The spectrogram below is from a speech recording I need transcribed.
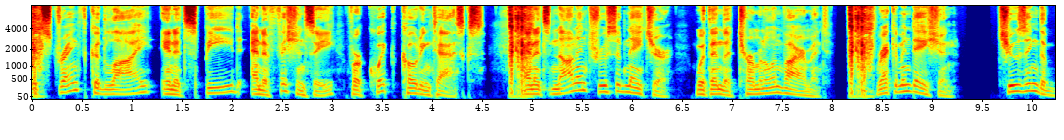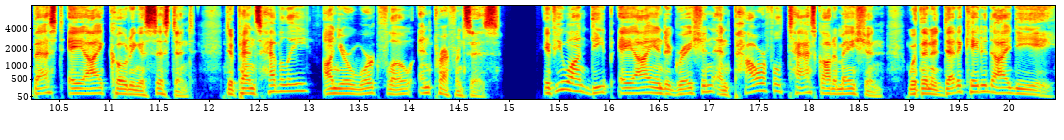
Its strength could lie in its speed and efficiency for quick coding tasks, and its non intrusive nature within the terminal environment. Recommendation Choosing the best AI coding assistant depends heavily on your workflow and preferences. If you want deep AI integration and powerful task automation within a dedicated IDE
